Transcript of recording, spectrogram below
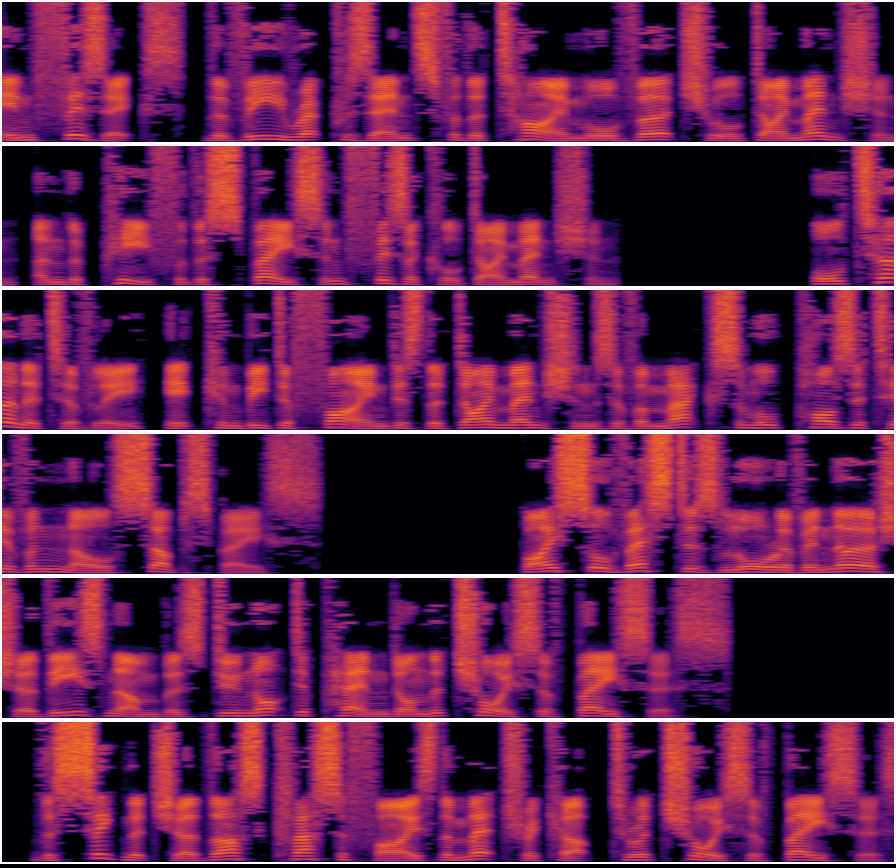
In physics, the V represents for the time or virtual dimension, and the P for the space and physical dimension. Alternatively, it can be defined as the dimensions of a maximal positive and null subspace. By Sylvester's law of inertia these numbers do not depend on the choice of basis. The signature thus classifies the metric up to a choice of basis.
